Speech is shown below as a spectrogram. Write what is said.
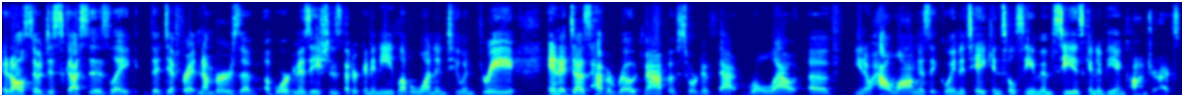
It also discusses like the different numbers of, of organizations that are going to need level one and two and three. And it does have a roadmap of sort of that rollout of, you know, how long is it going to take until CMMC is going to be in contracts.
